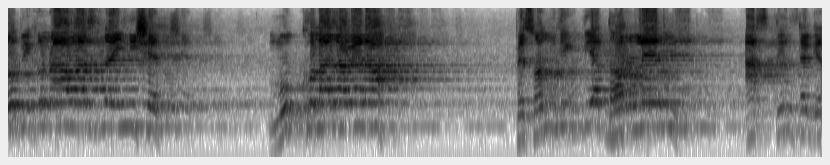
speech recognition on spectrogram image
নবী কোনো আওয়াজ নাই, নিষেধ। মুখ খোলা যাবে না। পেছন দিক দিয়া ধরলেন, আস্তিনটাকে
